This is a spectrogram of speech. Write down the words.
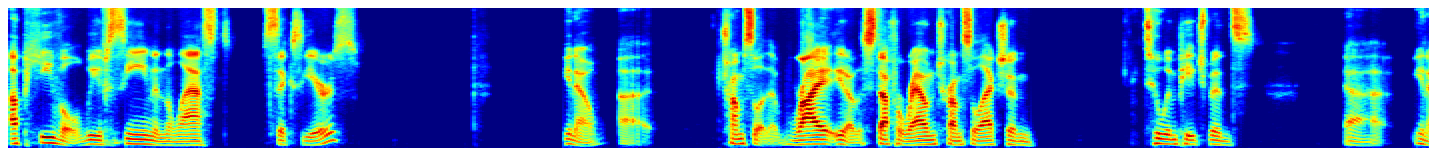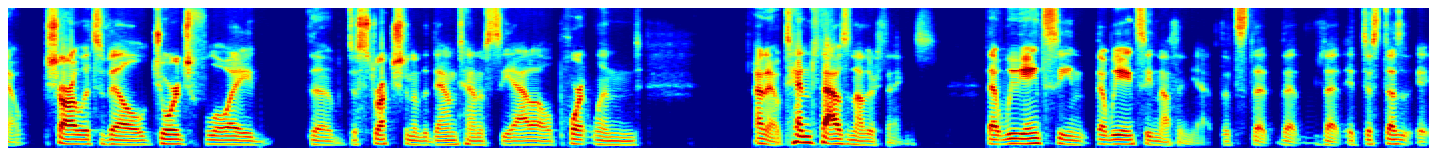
upheaval we've seen in the last six years you know uh trump's riot you know the stuff around trump's election two impeachments uh you know charlottesville george floyd the destruction of the downtown of seattle portland I don't know, 10,000 other things that we ain't seen that we ain't seen nothing yet. That's that that that it just doesn't it,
